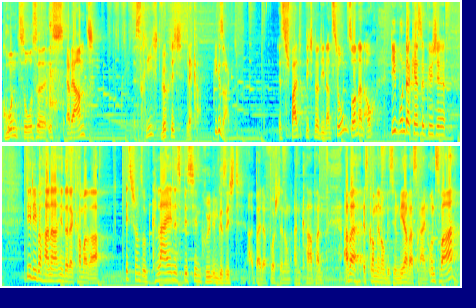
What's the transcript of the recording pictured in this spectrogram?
Grundsoße ist erwärmt. Es riecht wirklich lecker. Wie gesagt, es spaltet nicht nur die Nation, sondern auch die Wunderkesselküche. Die liebe Hanna hinter der Kamera ist schon so ein kleines bisschen grün im Gesicht bei der Vorstellung an Kapern. Aber es kommt ja noch ein bisschen mehr was rein. Und zwar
